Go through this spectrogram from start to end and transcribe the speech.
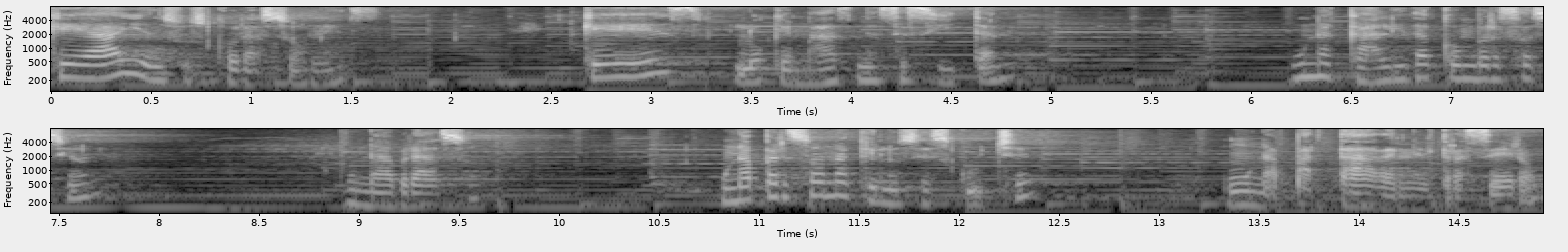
¿Qué hay en sus corazones? ¿Qué es lo que más necesitan? ¿Una cálida conversación? ¿Un abrazo? ¿Una persona que los escuche? ¿Una patada en el trasero?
